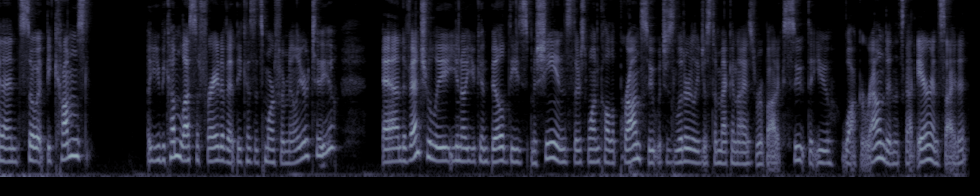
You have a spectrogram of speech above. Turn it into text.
and so it becomes you become less afraid of it because it's more familiar to you and eventually you know you can build these machines. There's one called a prawn suit which is literally just a mechanized robotic suit that you walk around in that's got air inside it.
